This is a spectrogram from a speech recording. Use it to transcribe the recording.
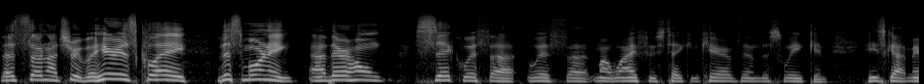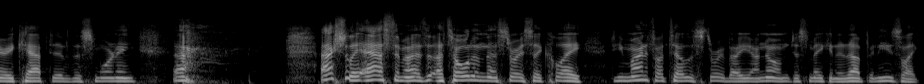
That's so not true. But here is Clay this morning. Uh, they're home sick with, uh, with uh, my wife who's taking care of them this week, and he's got Mary captive this morning. I actually asked him, I, I, told him that story. I said, Clay, do you mind if I tell this story about you? I know I'm just making it up. And he's like,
